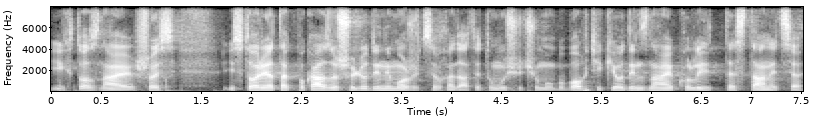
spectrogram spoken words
і хто знає, щось історія так показує, що люди не можуть це вгадати. Тому що чому? Бо Бог тільки один знає, коли те станеться.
